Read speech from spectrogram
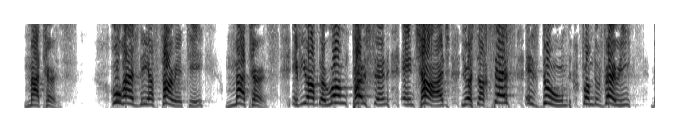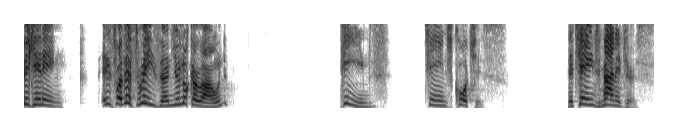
matters. Who has the authority matters. If you have the wrong person in charge, your success is doomed from the very beginning. It is for this reason you look around, teams change coaches, they change managers,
